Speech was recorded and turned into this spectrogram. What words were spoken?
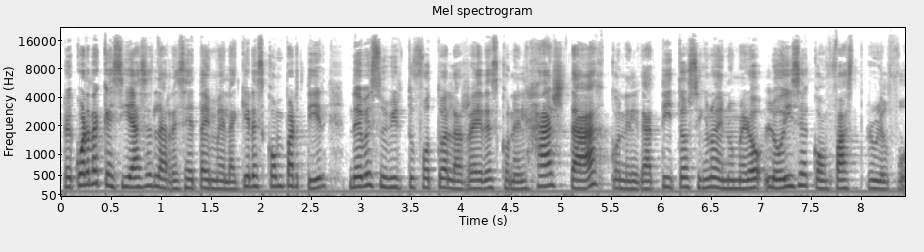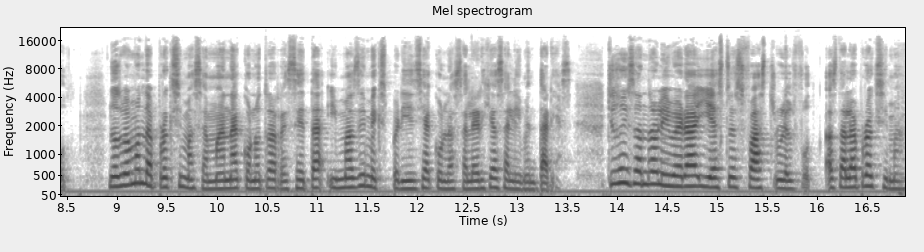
Recuerda que si haces la receta y me la quieres compartir, debes subir tu foto a las redes con el hashtag, con el gatito signo de número, lo hice con Fast Real Food. Nos vemos la próxima semana con otra receta y más de mi experiencia con las alergias alimentarias. Yo soy Sandra Olivera y esto es Fast Real Food. Hasta la próxima.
